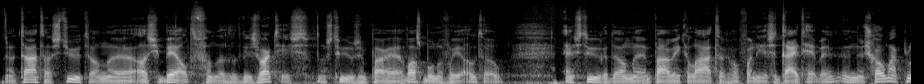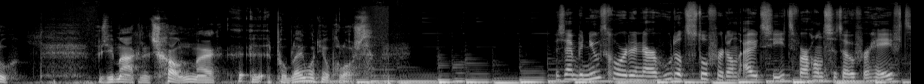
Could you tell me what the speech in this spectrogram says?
Nou, Tata stuurt dan, uh, als je belt, van dat het weer zwart is, dan sturen ze een paar uh, wasbonnen voor je auto. En sturen dan een paar weken later, of wanneer ze tijd hebben, een schoonmaakploeg. Dus die maken het schoon, maar het probleem wordt niet opgelost. We zijn benieuwd geworden naar hoe dat stof er dan uitziet waar Hans het over heeft.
